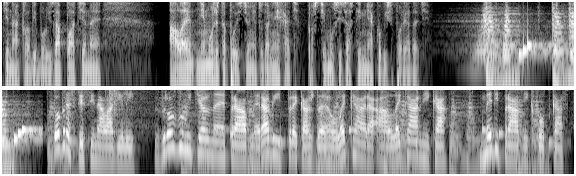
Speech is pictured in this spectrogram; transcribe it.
tie náklady boli zaplatené, ale nemôže tá poisťovňa to tak nechať. Proste musí sa s tým nejako vysporiadať. Dobre ste si naladili. Zrozumiteľné právne rady pre každého lekára a lekárnika. Mediprávnik podcast.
